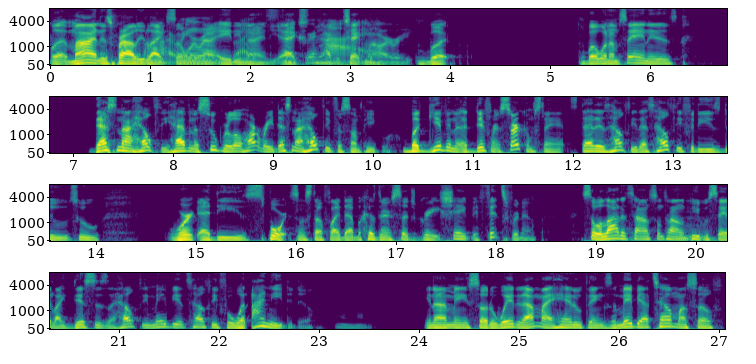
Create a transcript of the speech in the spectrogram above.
but mine is probably like somewhere around is, 80, like, 90. super Actually, I can check my heart rate, but but what I'm saying is that's not healthy. Having a super low heart rate, that's not healthy for some people. But given a different circumstance, that is healthy. That's healthy for these dudes who work at these sports and stuff like that because they're in such great shape. It fits for them. So a lot of times, sometimes when people mm-hmm. say like this isn't healthy, maybe it's healthy for what I need to do. Mm-hmm. You know what I mean? So the way that I might handle things, and maybe I tell myself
